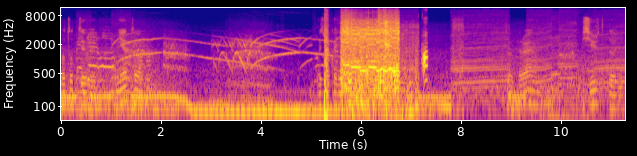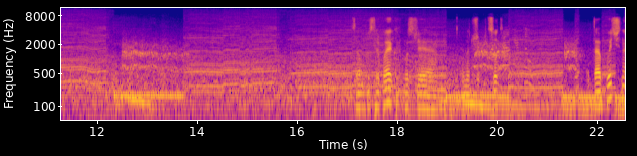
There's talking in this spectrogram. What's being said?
Так, то тут и нету. Возьму-ка я. Убираем. Shift тогда. Самый быстрый байк после Energy 500. Это обычно,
